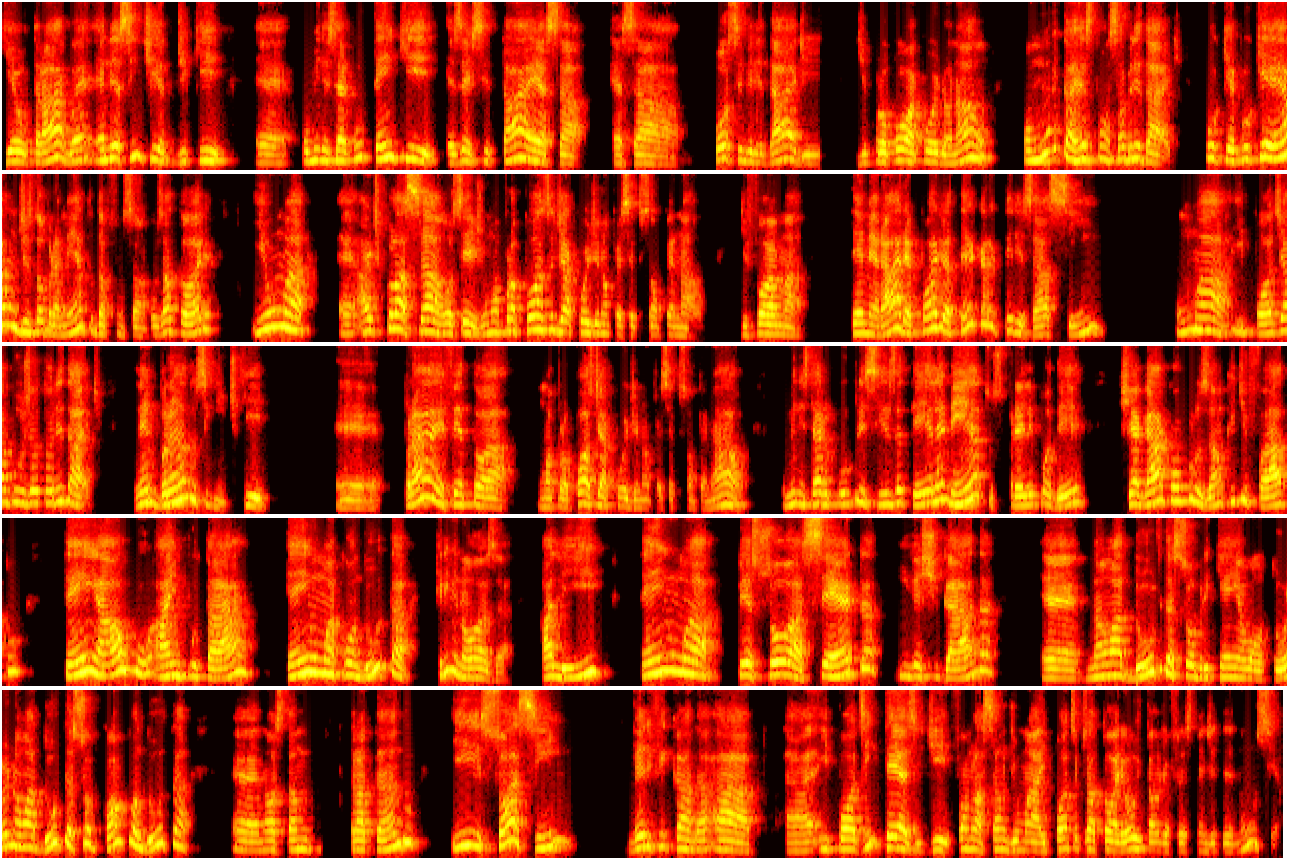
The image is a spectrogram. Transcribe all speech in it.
que eu trago é, é nesse sentido, de que é, o Ministério Público tem que exercitar essa, essa possibilidade de propor acordo ou não com muita responsabilidade. Por quê? Porque é um desdobramento da função acusatória e uma é, articulação, ou seja, uma proposta de acordo de não persecução penal de forma temerária pode até caracterizar, sim, uma hipótese de abuso de autoridade. Lembrando o seguinte, que é, para efetuar uma proposta de acordo de não persecução penal, o Ministério Público precisa ter elementos para ele poder chegar à conclusão que, de fato, tem algo a imputar, tem uma conduta criminosa. Ali, tem uma pessoa certa, investigada, é, não há dúvida sobre quem é o autor, não há dúvida sobre qual conduta é, nós estamos tratando, e só assim, verificando a, a hipótese em tese de formulação de uma hipótese acusatória ou então de oferecimento de denúncia,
